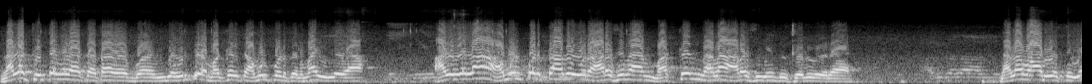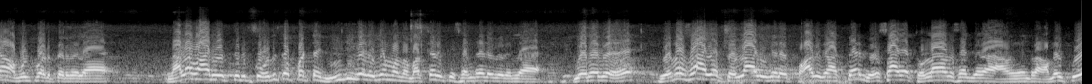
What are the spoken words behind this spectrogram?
நல்ல திட்டங்களை த- த- இங்க இருக்கிற மக்களுக்கு அமுல்படுத்தணுமா இல்லையா? அதையெல்லாம் அமுல்படுத்தாத ஒரு அரசு நான் மக்கள் நல அரசு என்று சொல்லுவதில்ல நல வாரியத்தையும் அமுல்படுத்துறதில்ல நல வாரியத்திற்கு ஒதுக்கப்பட்ட நிதிகளையும் அந்த மக்களுக்கு சென்றடைவதில்லை. எனவே விவசாய தொழிலாளிகளை பாதுகாக்க விவசாய தொழிலாளர் சங்க என்ற அமைப்பு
